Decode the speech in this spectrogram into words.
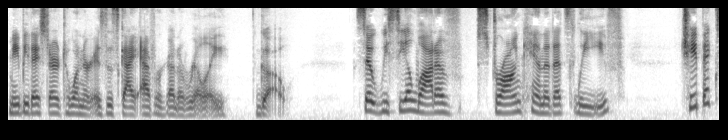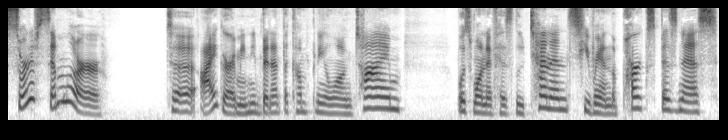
maybe they started to wonder is this guy ever going to really go? So we see a lot of strong candidates leave. Chapek's sort of similar to Iger. I mean, he'd been at the company a long time, was one of his lieutenants. He ran the parks business,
